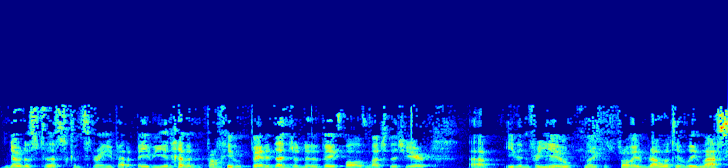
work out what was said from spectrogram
noticed this, considering you've had a baby and haven't probably paid attention to baseball as much this year, uh, even for you, Mm-hmm. like it's probably relatively less.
